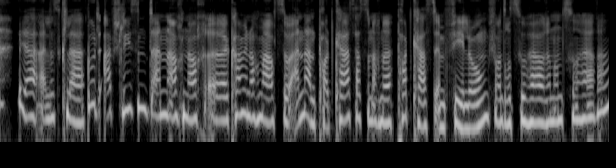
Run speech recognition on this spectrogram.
ja, alles klar. Gut, abschließend dann auch noch, äh, kommen wir noch mal auch zu anderen Podcasts. Hast du noch eine Podcast-Empfehlung für unsere Zuhörerinnen und Zuhörer?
